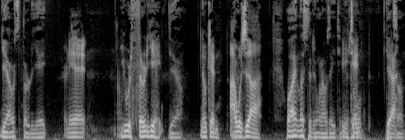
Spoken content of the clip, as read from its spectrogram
Yeah, I was 38. 38. Oh. You were 38. Yeah. No kidding. I was, uh, well, I enlisted when I was 18, 18? years old. Get yeah. Some.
